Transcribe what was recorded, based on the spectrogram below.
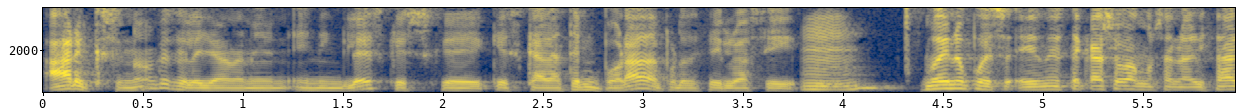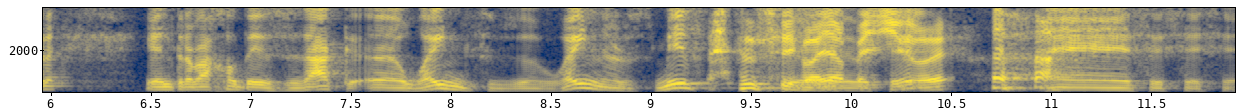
arcs, ¿no? Que se le llaman en, inglés, que es, que, es cada temporada, por decirlo así. Mm. Bueno, pues en este caso vamos a analizar el trabajo de Zach uh, Weiner Smith. sí, vaya apellido, ¿eh? ¿eh? Sí, sí, sí.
